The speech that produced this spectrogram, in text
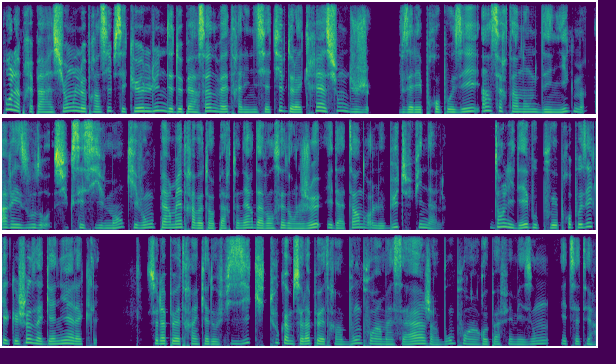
Pour la préparation, le principe c'est que l'une des deux personnes va être à l'initiative de la création du jeu. Vous allez proposer un certain nombre d'énigmes à résoudre successivement qui vont permettre à votre partenaire d'avancer dans le jeu et d'atteindre le but final. Dans l'idée, vous pouvez proposer quelque chose à gagner à la clé. Cela peut être un cadeau physique, tout comme cela peut être un bon pour un massage, un bon pour un repas fait maison, etc.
